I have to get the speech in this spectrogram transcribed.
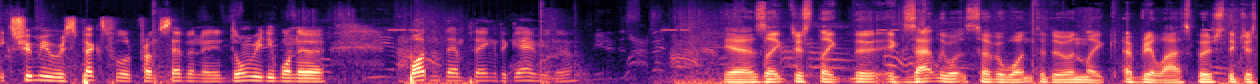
extremely respectful from seven and don't really want to bother them playing the game. You know. Yeah, it's like just like the exactly what Seven want to do in like every last push. They just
